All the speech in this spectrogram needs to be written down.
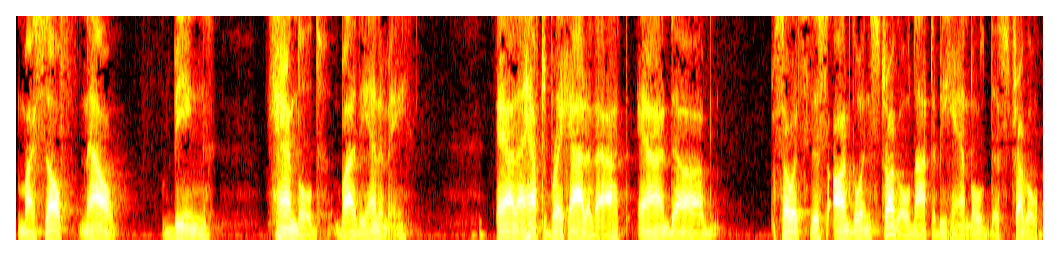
myself now being handled by the enemy and I have to break out of that. And uh, so it's this ongoing struggle not to be handled, this struggle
